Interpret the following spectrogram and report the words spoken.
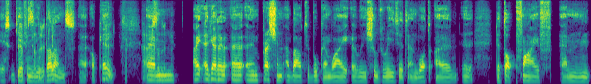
is giving Absolutely. you balance. Uh, okay. Yeah, um, I, I got an impression about the book and why uh, we should read it and what uh, the top five um,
